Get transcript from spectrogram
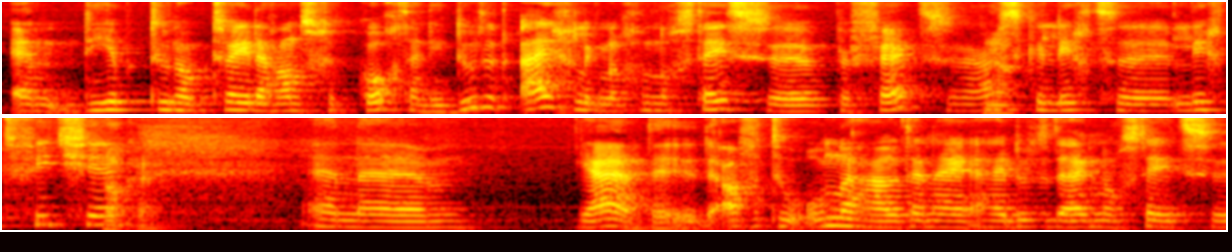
en die heb ik toen ook tweedehands gekocht. En die doet het eigenlijk nog, nog steeds eh, perfect. Een hartstikke licht, eh, licht fietsje. Oké. En ehm, ja, de, de af en toe onderhoud. En hij, hij doet het eigenlijk nog steeds eh,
